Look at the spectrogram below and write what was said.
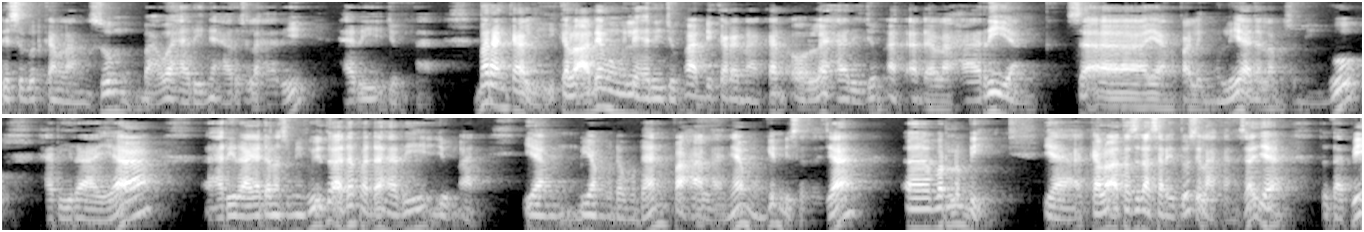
disebutkan langsung bahwa harinya haruslah hari hari Jumat. Barangkali kalau ada yang memilih hari Jumat dikarenakan oleh hari Jumat adalah hari yang yang paling mulia dalam seminggu, hari raya, hari raya dalam seminggu itu ada pada hari Jumat yang yang mudah-mudahan pahalanya mungkin bisa saja uh, berlebih. Ya, kalau atas dasar itu silahkan saja. Tetapi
